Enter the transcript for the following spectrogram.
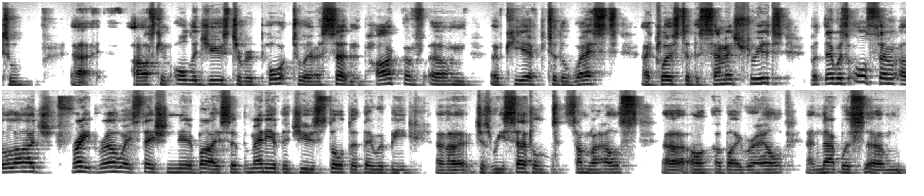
to uh, asking all the Jews to report to a certain part of um, of Kiev to the west, uh, close to the cemeteries. But there was also a large freight railway station nearby, so many of the Jews thought that they would be uh, just resettled somewhere else uh, on, uh, by rail, and that was um,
